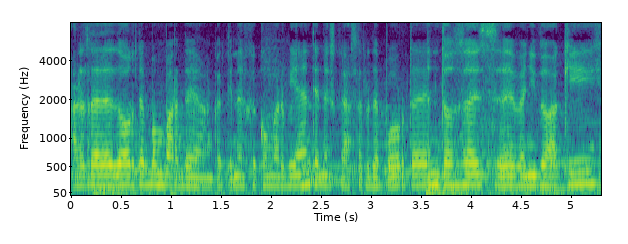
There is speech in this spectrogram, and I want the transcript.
alrededor te bombardean, que tienes que comer bien, tienes que hacer deporte. Entonces he venido aquí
